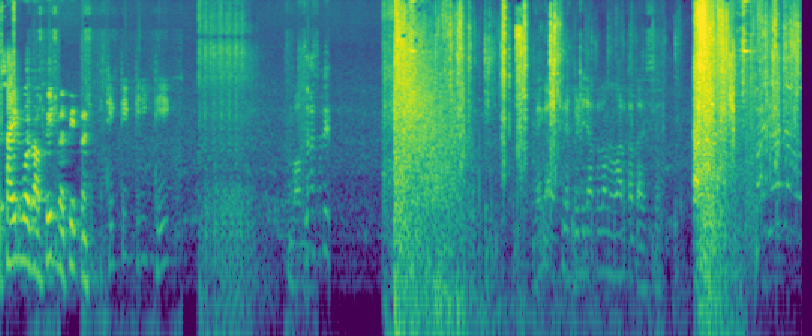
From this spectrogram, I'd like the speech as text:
साइड बोल रहा हूँ पीठ में पीठ में ठीक ठीक ठीक ठीक। बॉम्ब लास्ट पे मैं क्या इसलिए पिट जाता था मैं मारता था इससे। भाई ना जाओ।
